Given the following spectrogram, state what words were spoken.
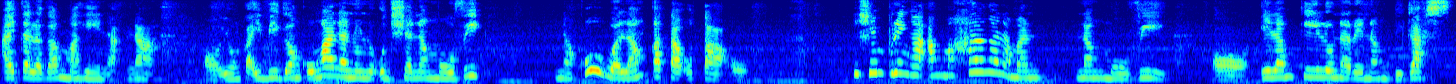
ay talagang mahina na o yung kaibigan ko nga nanonood siya ng movie naku walang katao-tao eh, syempre nga, ang mahal nga naman ng movie. O, ilang kilo na rin ng bigas.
